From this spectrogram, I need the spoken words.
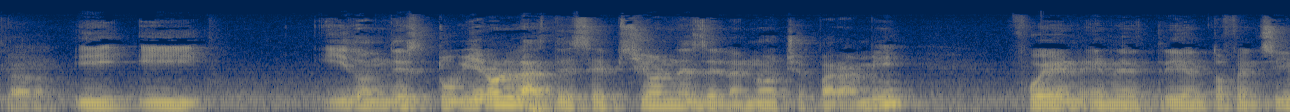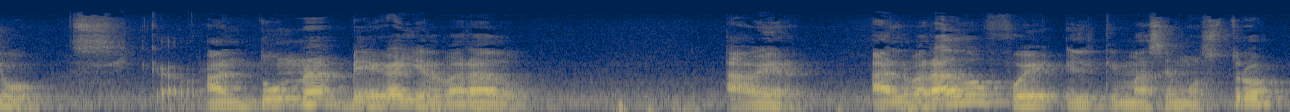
Claro. Y, y, y donde estuvieron las decepciones de la noche para mí fue en, el tridente ofensivo. Sí, cabrón. Antuna, Vega y Alvarado. A ver, Alvarado fue el que más se mostró,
